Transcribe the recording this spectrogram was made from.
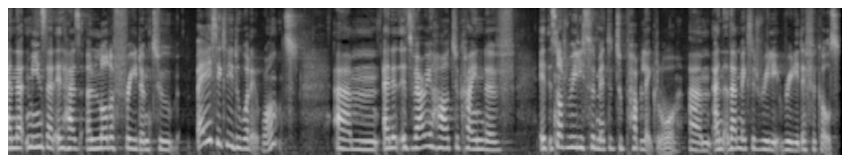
and that means that it has a lot of freedom to basically do what it wants. Um, and it, it's very hard to kind of it's not really submitted to public law, um, and that makes it really, really difficult.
